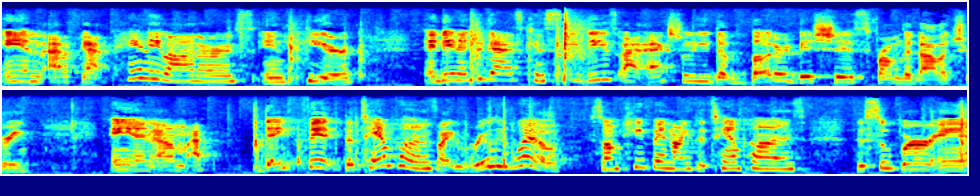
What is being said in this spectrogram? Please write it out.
And I've got panty liners in here. And then as you guys can see, these are actually the butter dishes from the Dollar Tree. And um, I, they fit the tampons like really well. So I'm keeping like the tampons the super and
